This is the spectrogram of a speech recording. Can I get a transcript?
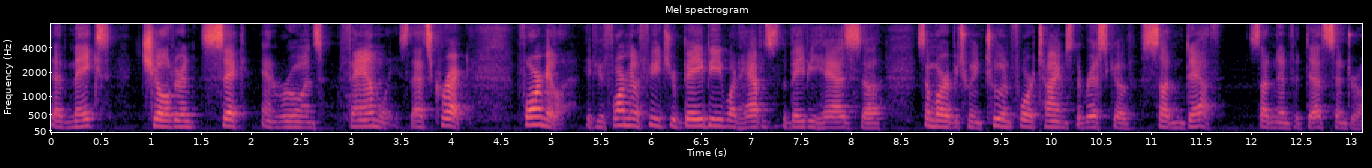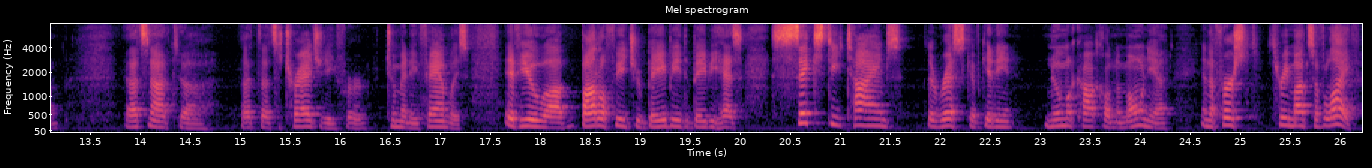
that makes children sick and ruins families. That's correct. Formula. If you formula feed your baby, what happens is the baby has uh, somewhere between two and four times the risk of sudden death, sudden infant death syndrome. That's not uh, that, that's a tragedy for too many families. If you uh, bottle feed your baby, the baby has 60 times the risk of getting pneumococcal pneumonia in the first three months of life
